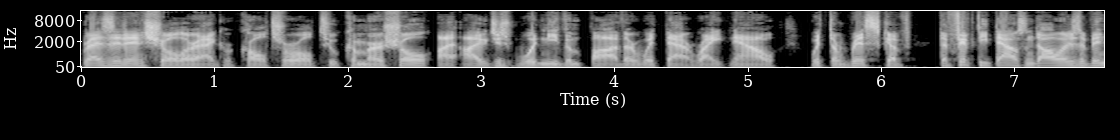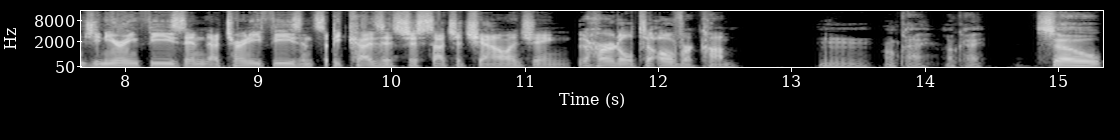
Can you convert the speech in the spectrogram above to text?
residential or agricultural to commercial. I, I just wouldn't even bother with that right now, with the risk of the fifty thousand dollars of engineering fees and attorney fees, and so, because it's just such a challenging hurdle to overcome. Mm, okay, okay. So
